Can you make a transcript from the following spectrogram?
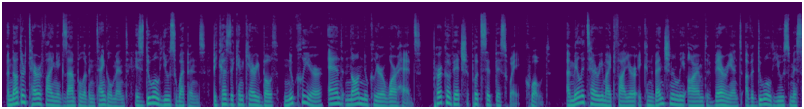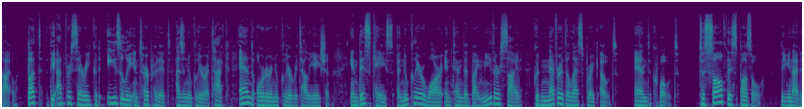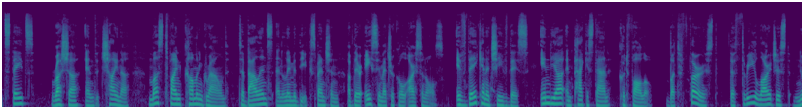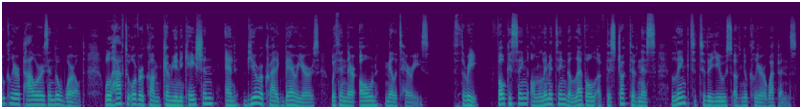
Another terrifying example of entanglement is dual use weapons because they can carry both nuclear and non nuclear warheads. Perkovich puts it this way quote, A military might fire a conventionally armed variant of a dual use missile, but the adversary could easily interpret it as a nuclear attack and order nuclear retaliation. In this case, a nuclear war intended by neither side could nevertheless break out. End quote. To solve this puzzle, the United States, Russia, and China must find common ground to balance and limit the expansion of their asymmetrical arsenals. If they can achieve this, India and Pakistan could follow. But first, the three largest nuclear powers in the world will have to overcome communication and bureaucratic barriers within their own militaries. 3 focusing on limiting the level of destructiveness linked to the use of nuclear weapons.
